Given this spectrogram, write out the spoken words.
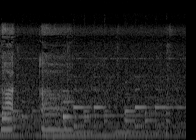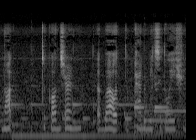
not uh, not to concern about the pandemic situation.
